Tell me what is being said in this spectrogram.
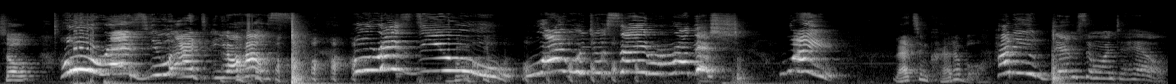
So, Who raised you at your house? Who raised you? Why would you say rubbish? Why? that's incredible. How do you damn someone to hell?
